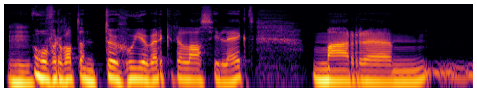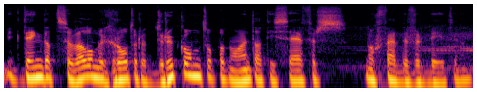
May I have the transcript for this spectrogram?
Mhm. Over wat een te goede werkrelatie lijkt. Maar uh, ik denk dat ze wel onder grotere druk komt op het moment dat die cijfers nog verder verbeteren.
